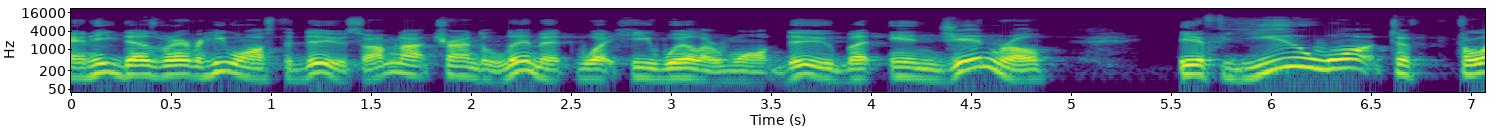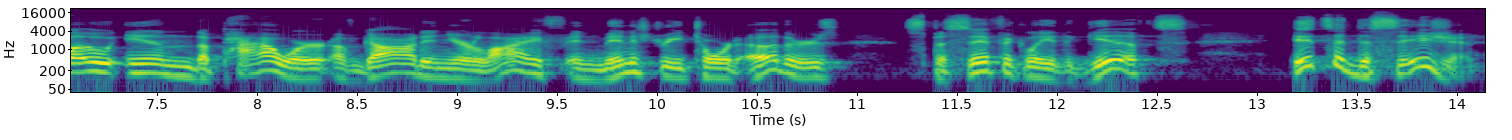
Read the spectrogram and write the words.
and He does whatever He wants to do. So I'm not trying to limit what He will or won't do, but in general, if you want to flow in the power of God in your life in ministry toward others, specifically the gifts, it's a decision.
